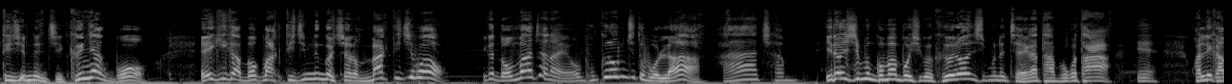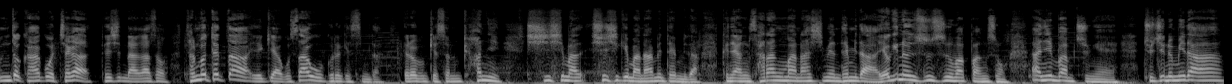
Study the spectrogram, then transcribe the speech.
뒤집는지 그냥 뭐 애기가 뭐막 뒤집는 것처럼 막 뒤집어 이거 너무하잖아요. 부끄러운지도 몰라. 아 참. 이런 신문 그만 보시고 그런 신문은 제가 다 보고 다 예, 관리 감독하고 제가 대신 나가서 잘못했다 얘기하고 싸우고 그러겠습니다. 여러분께서는 편히 쉬시만, 쉬시기만 하면 됩니다. 그냥 사랑만 하시면 됩니다. 여기는 순수 음악 방송. 아닌 밤중에 주진우입니다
